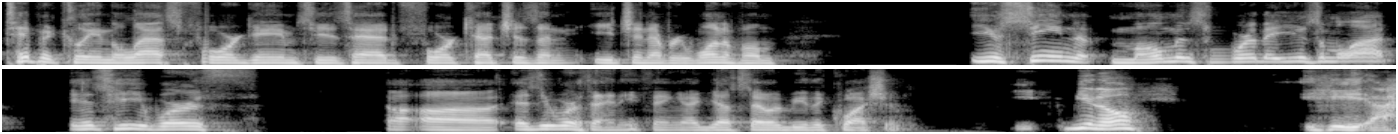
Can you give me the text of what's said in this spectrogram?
typically in the last four games he's had four catches in each and every one of them. You've seen moments where they use him a lot. Is he worth uh, uh is he worth anything? I guess that would be the question. You know he I,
